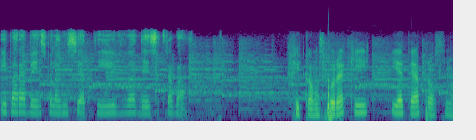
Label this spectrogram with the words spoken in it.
e parabéns pela iniciativa desse trabalho. Ficamos por aqui e até a próxima.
